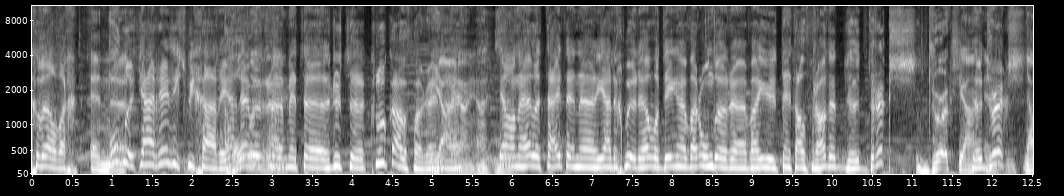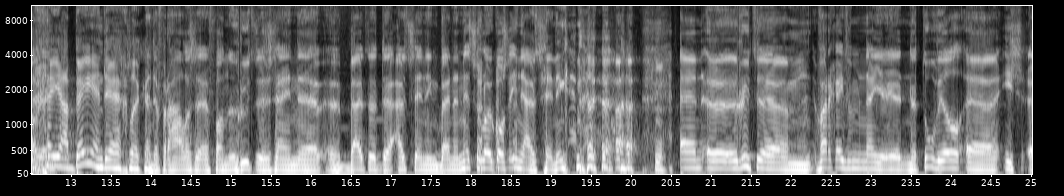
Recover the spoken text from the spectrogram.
Geweldig. En, eh, 100 jaar reddingsbrigade. Ja, daar hebben we het 100 eh, met eh, Ruud eh, Kloek over. En, Ja, eh, ja, ja. Ja, al een hele tijd. En eh, ja, er gebeurden heel wat dingen. Waaronder, eh, waar jullie het net over hadden, de drugs. Drugs, ja. De En- drugs, nou, de en- GHB en dergelijke. En de verhalen van Ruud zijn eh, eh, buiten de uitzending bijna net zo leuk als in de uitzending. en eh, Ruud, ehm, waar ik even naar je naartoe wil, eh, is eh,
